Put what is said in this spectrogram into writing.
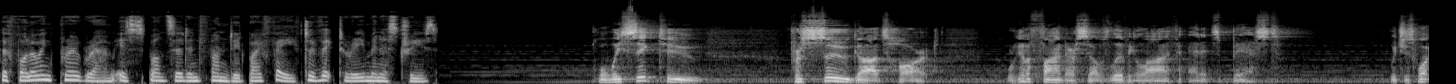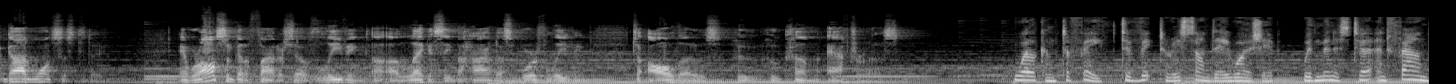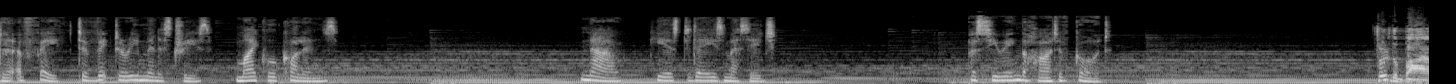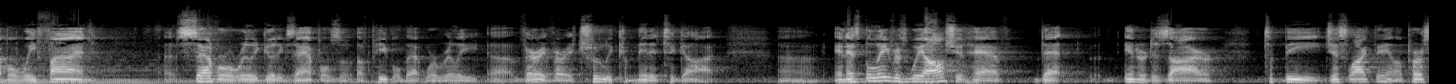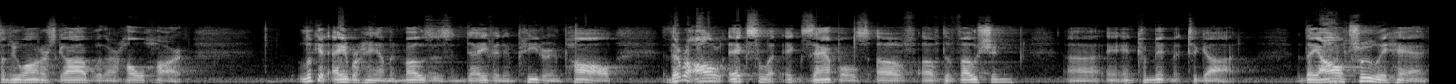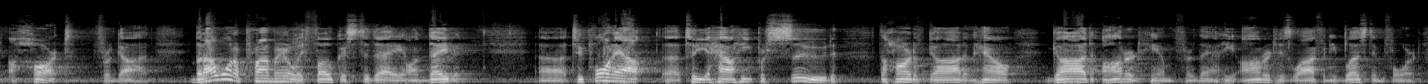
The following program is sponsored and funded by Faith to Victory Ministries. When we seek to pursue God's heart, we're going to find ourselves living life at its best, which is what God wants us to do. And we're also going to find ourselves leaving a, a legacy behind us worth leaving to all those who, who come after us. Welcome to Faith to Victory Sunday Worship with minister and founder of Faith to Victory Ministries, Michael Collins. Now, here's today's message Pursuing the Heart of God. Through the Bible, we find uh, several really good examples of, of people that were really uh, very, very truly committed to God. Uh, and as believers, we all should have that inner desire to be just like them, a person who honors God with our whole heart. Look at Abraham and Moses and David and Peter and Paul. They were all excellent examples of, of devotion uh, and, commitment to God. They all truly had a heart for God. But I want to primarily focus today on David uh, to point out uh, to you how he pursued the heart of God and how God honored him for that. He honored his life and he blessed him for it.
